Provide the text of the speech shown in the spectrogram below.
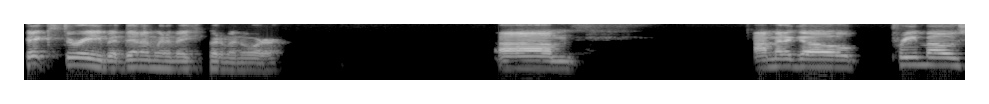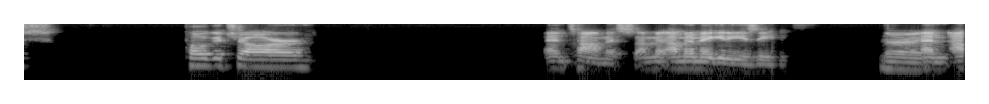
Pick three, but then I'm going to make you put them in order. Um, I'm gonna go Primoz, Pogacar, and Thomas. I'm I'm gonna make it easy. All right. And I'm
